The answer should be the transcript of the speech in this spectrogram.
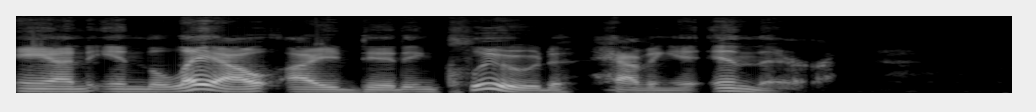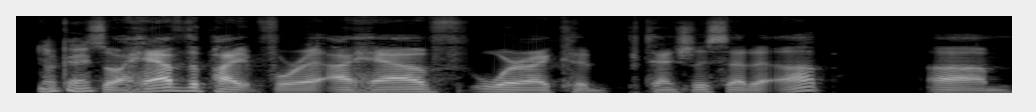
And in the layout, I did include having it in there. okay. So I have the pipe for it. I have where I could potentially set it up. Um,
